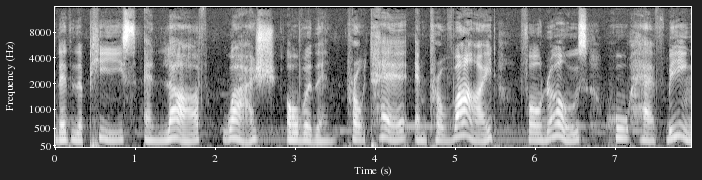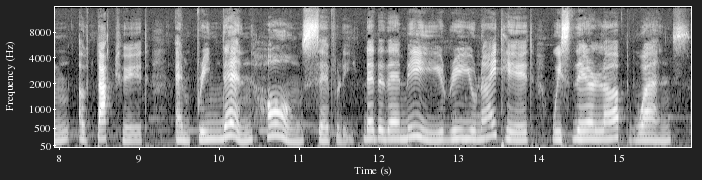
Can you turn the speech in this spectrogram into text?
let the peace and love wash over them. Protect and provide for those who have been abducted and bring them home safely. Let them be reunited with their loved ones.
